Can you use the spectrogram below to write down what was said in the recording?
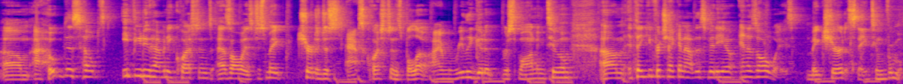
Um, I hope this helps if you do have any questions, as always, just make sure to just ask questions below. I'm really good at responding to them. Um, thank you for checking out this video, and as always, make sure to stay tuned for more.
